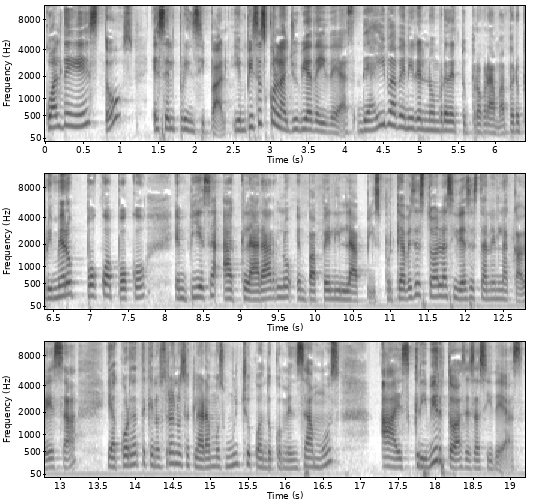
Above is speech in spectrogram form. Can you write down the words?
¿Cuál de estos es el principal? Y empiezas con la lluvia de ideas. De ahí va a venir el nombre de tu programa, pero primero poco a poco empieza a aclararlo en papel y lápiz, porque a veces todas las ideas están en la cabeza y acuérdate que nosotros nos aclaramos mucho cuando comenzamos a escribir todas esas ideas.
